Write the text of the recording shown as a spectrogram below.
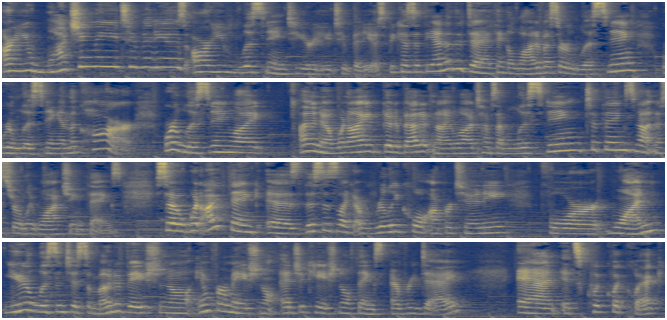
are you watching the YouTube videos or are you listening to your YouTube videos? Because at the end of the day, I think a lot of us are listening. We're listening in the car. We're listening like, I don't know, when I go to bed at night, a lot of times I'm listening to things, not necessarily watching things. So what I think is this is like a really cool opportunity for one, you to listen to some motivational, informational, educational things every day. And it's quick, quick, quick.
